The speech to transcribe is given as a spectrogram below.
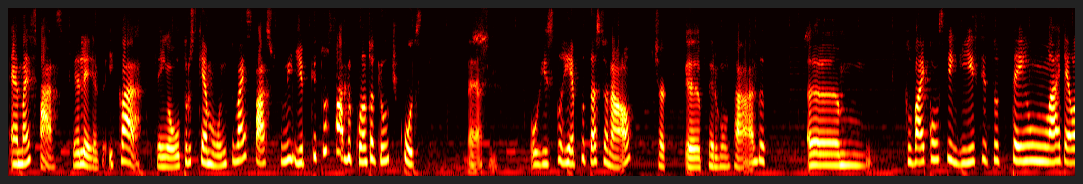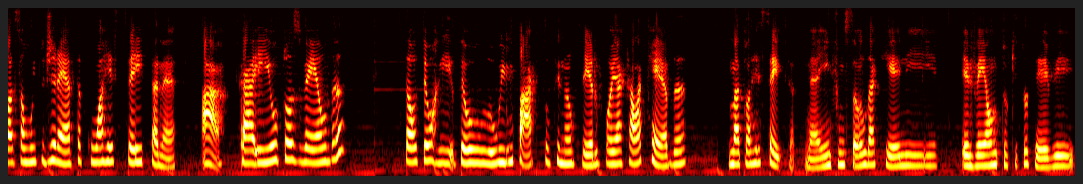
é mais fácil, beleza. E claro, tem outros que é muito mais fácil de medir, porque tu sabe o quanto aquilo te custa. Né? O risco reputacional, tinha uh, perguntado, um, tu vai conseguir se tu tem uma relação muito direta com a receita, né? Ah, caiu tuas vendas, então teu, teu, o impacto financeiro foi aquela queda na tua receita, né? Em função daquele evento que tu teve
